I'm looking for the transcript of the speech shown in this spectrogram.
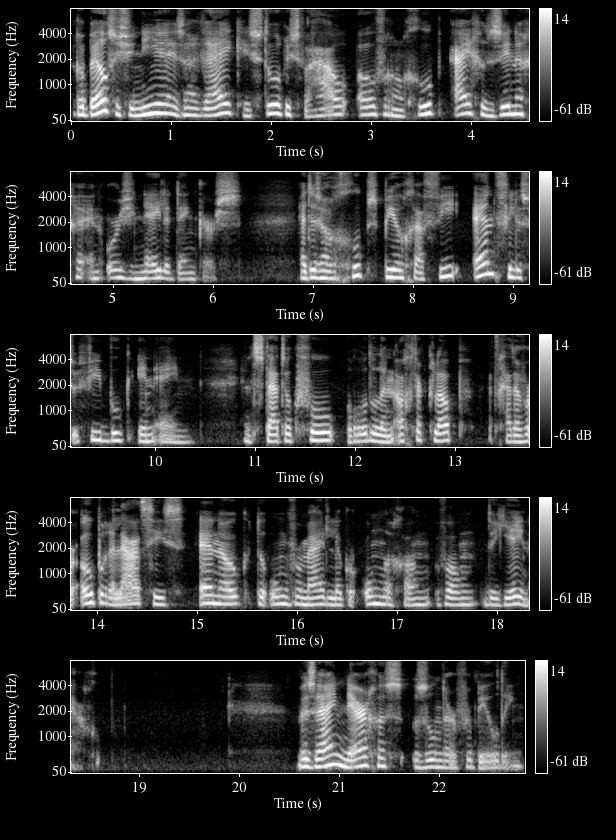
Rebelse Genieën is een rijk historisch verhaal over een groep eigenzinnige en originele denkers. Het is een groepsbiografie en filosofieboek in één. En het staat ook vol roddel en achterklap. Het gaat over open relaties en ook de onvermijdelijke ondergang van de Jena-groep. We zijn nergens zonder verbeelding.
